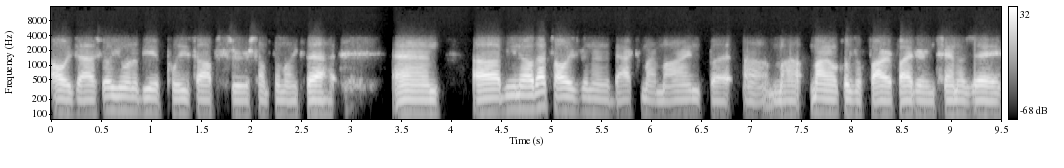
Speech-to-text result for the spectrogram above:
always ask, "Oh, you want to be a police officer or something like that?" And um, you know, that's always been in the back of my mind. But um, my my uncle's a firefighter in San Jose.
